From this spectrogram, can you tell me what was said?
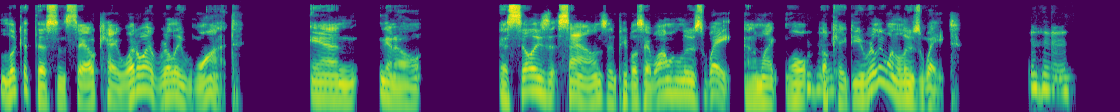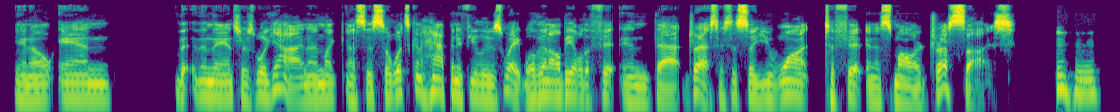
look at this and say, okay, what do I really want? And you know, as silly as it sounds, and people say, well, I want to lose weight, and I'm like, well, mm-hmm. okay, do you really want to lose weight? Mhm. you know and th- then the answer is well yeah and i'm like i says so what's going to happen if you lose weight well then i'll be able to fit in that dress i says so you want to fit in a smaller dress size Mhm.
